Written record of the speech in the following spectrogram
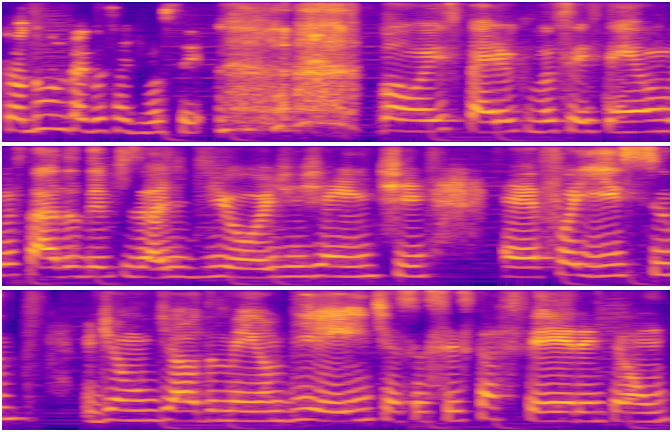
todo mundo vai gostar de você. Bom, eu espero que vocês tenham gostado do episódio de hoje, gente. É, foi isso, o Dia Mundial do Meio Ambiente, essa sexta-feira. Então,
